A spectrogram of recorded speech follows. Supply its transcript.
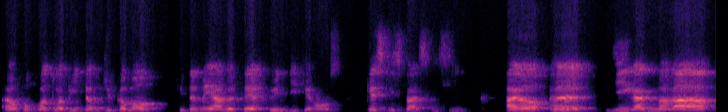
Alors, pourquoi toi, Pitom, tu, comment, tu te mets à me faire une différence? Qu'est-ce qui se passe ici? Alors, dit Gagmara,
